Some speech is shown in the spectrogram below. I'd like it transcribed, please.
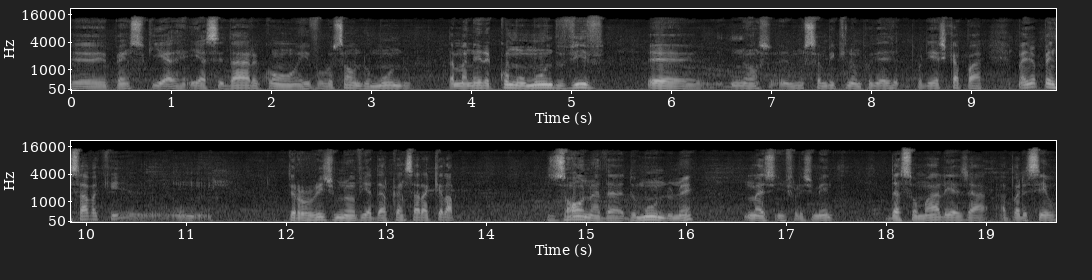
eh, penso que ia, ia, se dar com a evolução do mundo, da maneira como o mundo vive. Eh, não, Moçambique não podia, podia escapar. Mas eu pensava que o terrorismo não havia de alcançar aquela zona da, do mundo, né? Mas, infelizmente, da Somália já apareceu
